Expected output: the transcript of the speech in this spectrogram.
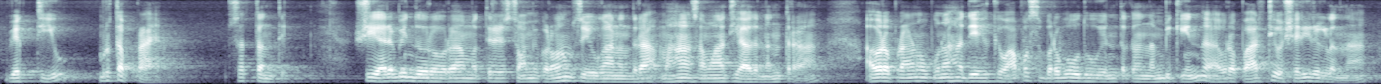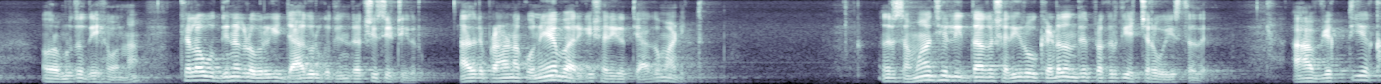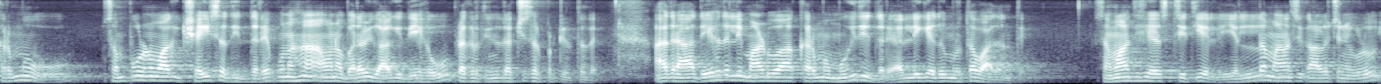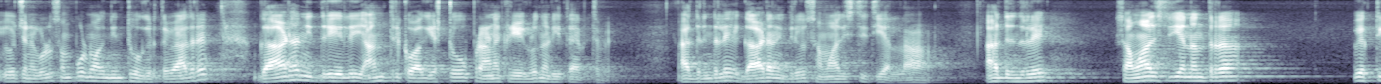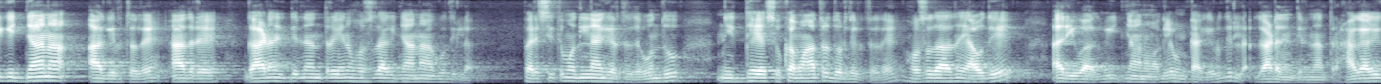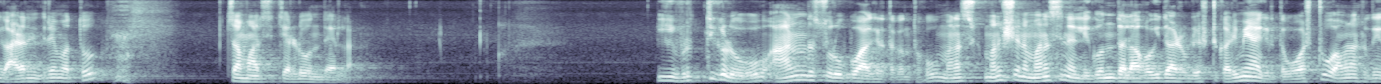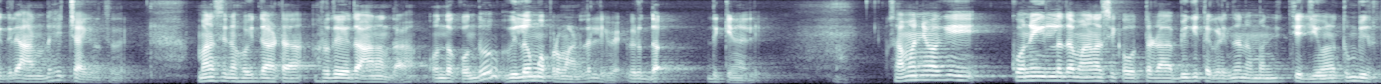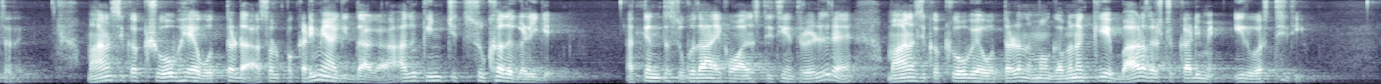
ವ್ಯಕ್ತಿಯು ಮೃತಪ್ರಾಯ, ಸತ್ತಂತೆ. ಶ್ರೀ ಅರಬಿಂದೋರವರ ಮತ್ತು ಸ್ವಾಮಿ ಪರಮಹಂಸ ಯೋಗಾನಂದರ ಮಹಾ ಸಮಾಧಿಯಾದ ನಂತರ ಅವರ ಪ್ರಾಣವು ಪುನಃ ದೇಹಕ್ಕೆ ವಾಪಸ್ ಬರಬಹುದು ಎಂತಕ್ಕಂಥ ನಂಬಿಕೆಯಿಂದ ಅವರ ಪಾರ್ಥಿವ ಶರೀರಗಳನ್ನು, ಅವರ ಮೃತದೇಹವನ್ನು ಕೆಲವು ದಿನಗಳವರೆಗೆ ಜಾಗರೂಕತೆಯಿಂದ ರಕ್ಷಿಸಿಟ್ಟಿದ್ದರು ಆದರೆ ಪ್ರಾಣ ಕೊನೆಯ ಬಾರಿಗೆ ಶರೀರ ತ್ಯಾಗ ಮಾಡಿತ್ತು. ಅಂದರೆ ಸಮಾಧಿಯಲ್ಲಿ ಇದ್ದಾಗ ಶರೀರವು ಕೆಡದಂತೆ ಪ್ರಕೃತಿ ಎಚ್ಚರ ವಹಿಸ್ತದೆ. ಆ ವ್ಯಕ್ತಿಯ ಕರ್ಮವು ಸಂಪೂರ್ಣವಾಗಿ ಕ್ಷಯಿಸದಿದ್ದರೆ ಪುನಃ ಅವನ ಬರವಿಗಾಗಿ ದೇಹವು ಪ್ರಕೃತಿಯಿಂದ ರಕ್ಷಿಸಲ್ಪಟ್ಟಿರ್ತದೆ. ಆದರೆ ಆ ದೇಹದಲ್ಲಿ ಮಾಡುವ ಕರ್ಮ ಮುಗಿದಿದ್ದರೆ ಅಲ್ಲಿಗೆ ಅದು ಮೃತವಾದಂತೆ. ಸಮಾಧಿಯ ಸ್ಥಿತಿಯಲ್ಲಿ ಎಲ್ಲ ಮಾನಸಿಕ ಆಲೋಚನೆಗಳು, ಯೋಚನೆಗಳು ಸಂಪೂರ್ಣವಾಗಿ ನಿಂತು ಹೋಗಿರ್ತವೆ. ಆದರೆ ಗಾಢ ನಿದ್ರೆಯಲ್ಲಿ ಯಾಂತ್ರಿಕವಾಗಿ ಎಷ್ಟೋ ಪ್ರಾಣಕ್ರಿಯೆಗಳು ನಡೀತಾ ಇರ್ತವೆ. ಆದ್ದರಿಂದಲೇ ಗಾಢ ನಿದ್ರೆಯು ಸಮಾಧಿ ಸ್ಥಿತಿಯಲ್ಲ. ಆದ್ದರಿಂದಲೇ ಸಮಾಧಿ ಸ್ಥಿತಿಯ ನಂತರ ವ್ಯಕ್ತಿಗೆ ಜ್ಞಾನ ಆಗಿರ್ತದೆ. ಆದರೆ ಗಾಢ ನಿದ್ರೆಯ ನಂತರ ಏನು ಹೊಸದಾಗಿ ಜ್ಞಾನ ಆಗುವುದಿಲ್ಲ. ಪರಿಸ್ಥಿತಿ ಮೊದಲನೇ ಆಗಿರ್ತದೆ ಒಂದು ನಿದ್ದೆಯ ಸುಖ ಮಾತ್ರ ದೊರೆತಿರ್ತದೆ. ಹೊಸದಾದ ಯಾವುದೇ ಅರಿವಾಗಲಿ, ಜ್ಞಾನವಾಗಲಿ ಉಂಟಾಗಿರುವುದಿಲ್ಲ. ಗಾಢ ನಿದ್ರೆ ನಂತರ. ಹಾಗಾಗಿ ಗಾಢ ನಿದ್ರೆ ಮತ್ತು ಸಮಾಧಿ ಸ್ಥಿತಿ ಎರಡೂ ಒಂದೇ ಅಲ್ಲ. ಈ ವೃತ್ತಿಗಳು ಆನಂದ ಸ್ವರೂಪವಾಗಿರ್ತಕ್ಕಂಥವು, ಮನಸ್, ಮನುಷ್ಯನ ಮನಸ್ಸಿನಲ್ಲಿ ಗೊಂದಲ, ಹೊಯ್ದಾಟಗಳು ಎಷ್ಟು ಕಡಿಮೆ ಆಗಿರ್ತವೋ ಅಷ್ಟು ಅವನ ಹೃದಯದಲ್ಲಿ ಆನಂದ ಹೆಚ್ಚಾಗಿರುತ್ತದೆ. ಮನಸ್ಸಿನ ಹೊಯ್ದಾಟ, ಹೃದಯದ ಆನಂದ ಒಂದಕ್ಕೊಂದು ವಿಲೋಮ ಪ್ರಮಾಣದಲ್ಲಿವೆ ವಿರುದ್ಧ ದಿಕ್ಕಿನಲ್ಲಿ. ಸಾಮಾನ್ಯವಾಗಿ ಕೊನೆಯಿಲ್ಲದ ಮಾನಸಿಕ ಒತ್ತಡ ಬಿಗಿತಗಳಿಂದ ನಮ್ಮ ನಿತ್ಯ ಜೀವನ ತುಂಬಿರ್ತದೆ ಮಾನಸಿಕ ಕ್ಷೋಭೆಯ ಒತ್ತಡ ಸ್ವಲ್ಪ ಕಡಿಮೆ ಆಗಿದ್ದಾಗ ಅದು ಕಿಂಚಿತ್ ಸುಖದ ಗಳಿಗೆ, ಅತ್ಯಂತ ಸುಖದಾಯಕವಾದ ಸ್ಥಿತಿ ಅಂತ ಹೇಳಿದರೆ ಮಾನಸಿಕ ಕ್ಷೋಭೆಯ ಒತ್ತಡ ನಮ್ಮ ಗಮನಕ್ಕೆ ಬಾರದಷ್ಟು ಕಡಿಮೆ ಇರುವ ಸ್ಥಿತಿ.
